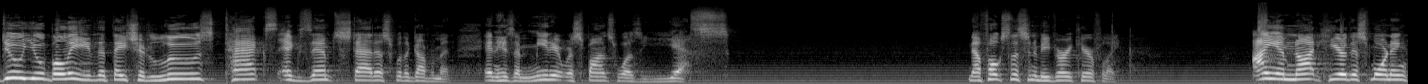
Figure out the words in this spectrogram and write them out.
Do you believe that they should lose tax exempt status with the government? And his immediate response was yes. Now, folks, listen to me very carefully. I am not here this morning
